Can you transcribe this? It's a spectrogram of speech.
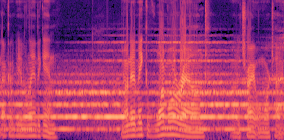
not gonna be able to land again. I want to make one more round. I'm gonna try it one more time.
